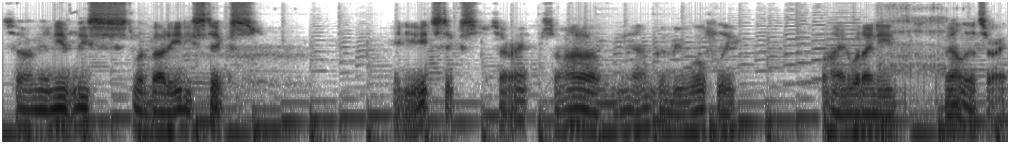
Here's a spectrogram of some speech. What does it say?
So I'm going to need at least, what, about 80 sticks. 88 sticks, is that right? So uh, yeah, I'm going to be woefully behind what I need. Well, that's alright.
